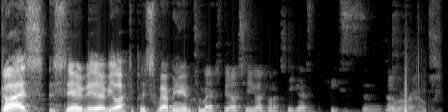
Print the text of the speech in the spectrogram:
Guys, this is the end of the video. If you like it, please subscribe and to my next video. I'll see you guys when I see you guys. Peace. There's no more rounds.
